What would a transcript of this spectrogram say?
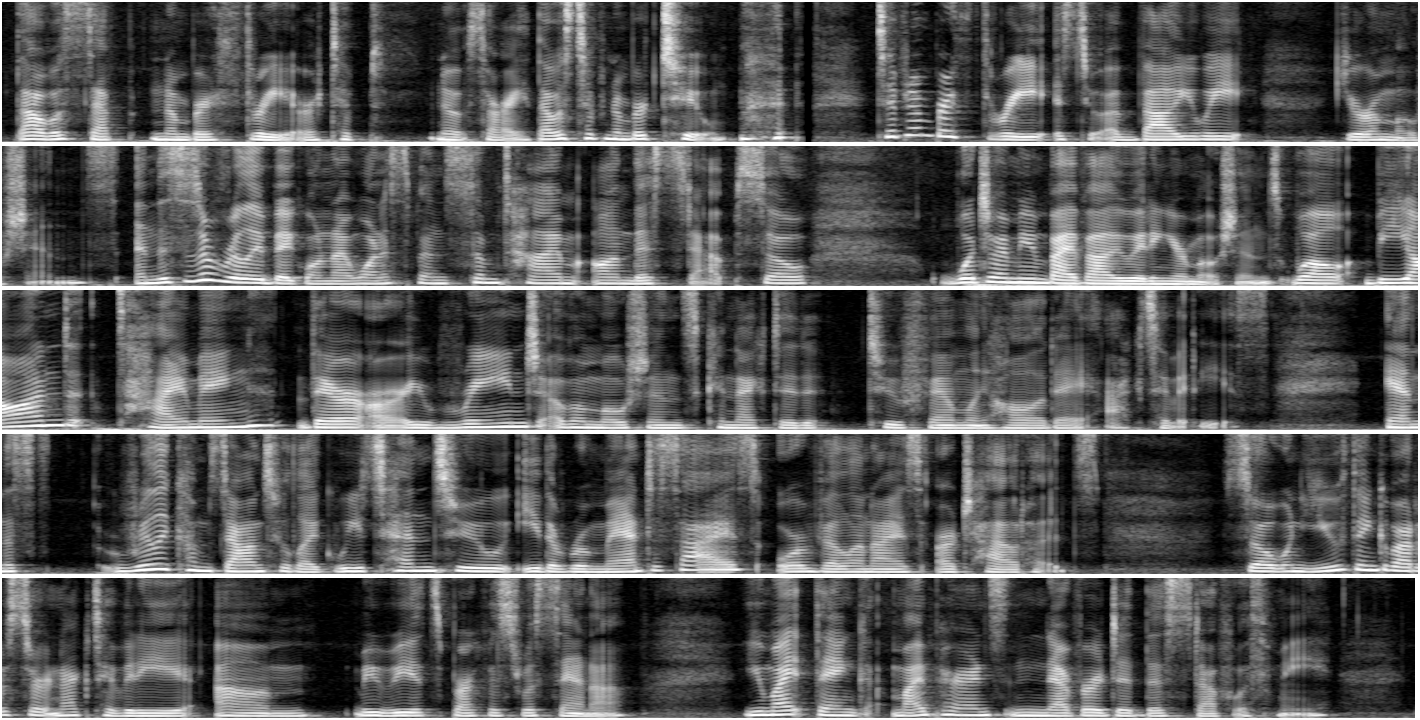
that was step number three, or tip, no, sorry, that was tip number two. tip number three is to evaluate your emotions. And this is a really big one. I want to spend some time on this step. So, what do I mean by evaluating your emotions? Well, beyond timing, there are a range of emotions connected to family holiday activities. And this really comes down to like we tend to either romanticize or villainize our childhoods. So when you think about a certain activity, um, maybe it's breakfast with Santa, you might think, my parents never did this stuff with me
